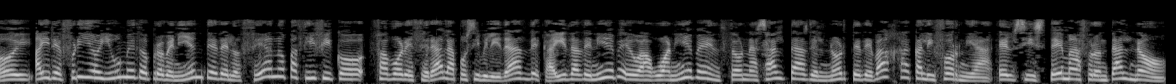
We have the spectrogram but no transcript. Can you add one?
hoy, aire frío y húmedo proveniente del Océano Pacífico, favorecerá la posibilidad de caída de nieve o aguanieve en zonas altas del norte de Baja California. El sistema frontal no.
